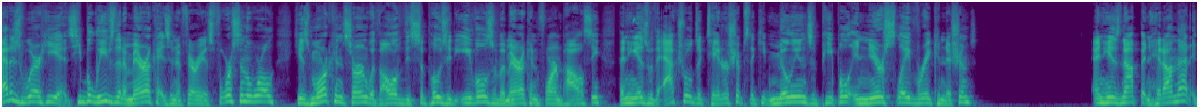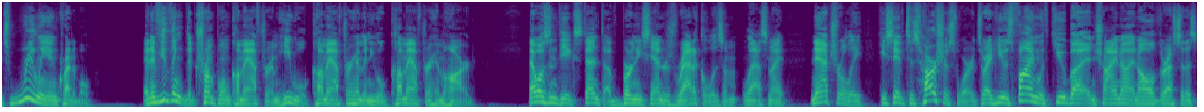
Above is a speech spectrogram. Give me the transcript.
That is where he is. He believes that America is a nefarious force in the world. He is more concerned with all of the supposed evils of American foreign policy than he is with actual dictatorships that keep millions of people in near slavery conditions. And he has not been hit on that. It's really incredible. And if you think that Trump won't come after him, he will come after him and he will come after him hard. That wasn't the extent of Bernie Sanders' radicalism last night. Naturally, he saved his harshest words, right? He was fine with Cuba and China and all of the rest of this.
